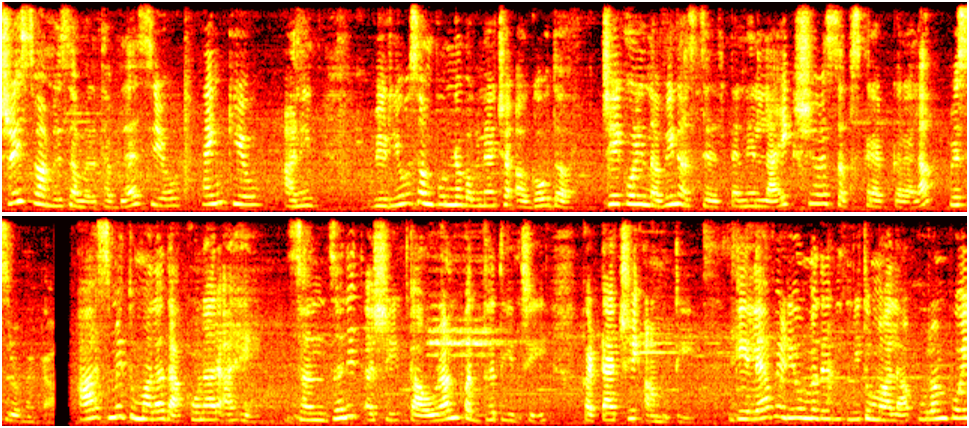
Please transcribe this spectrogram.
Shri Swami Samarth. Bless you thank you आणि व्हिडिओ संपूर्ण बघण्याच्या अगोदर जे कोणी नवीन असतील त्यांनी लाईक शेअर सबस्क्राईब करायला विसरू नका. आज मी तुम्हाला दाखवणार आहे झणझणीत अशी गावरान पद्धतीची कटाची आमटी. गेल्या व्हिडिओमध्ये मी तुम्हाला पुरणपोळी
